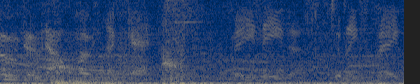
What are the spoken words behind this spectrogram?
Voodoo now post again. Me neither. Too many slaves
